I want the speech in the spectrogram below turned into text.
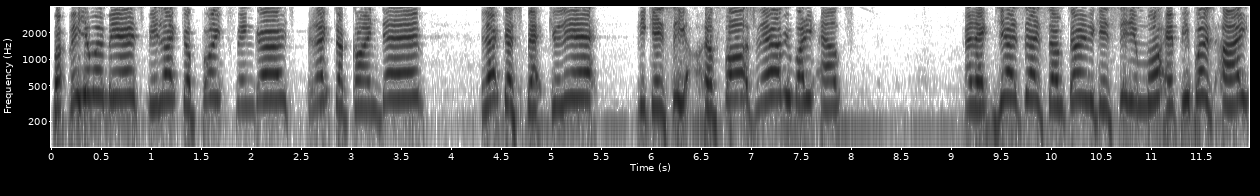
But we human beings, we like to point fingers, we like to condemn, we like to speculate. We can see the faults in everybody else. And like Jesus said, sometimes we can see the more in people's eye,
